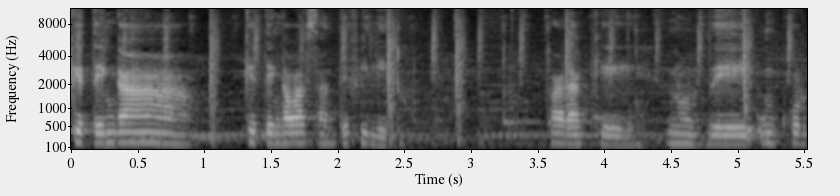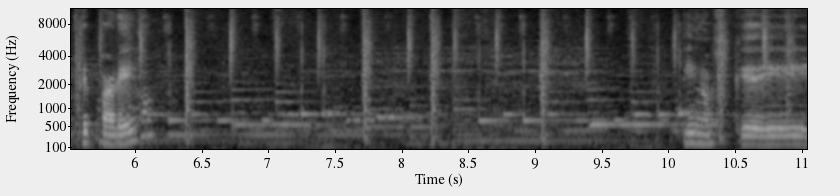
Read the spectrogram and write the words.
que tenga, que tenga bastante filito para que nos dé un corte parejo y nos quede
